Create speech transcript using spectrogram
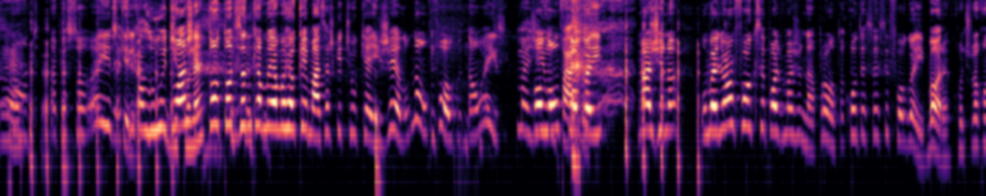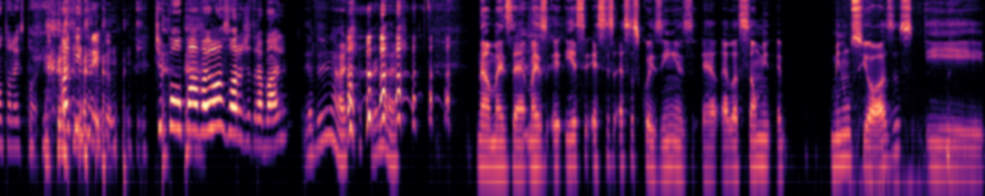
É. Pronto. A pessoa. É isso, querida. Fica Tu lúdico, acha- né? Tô, tô dizendo que a mulher morreu queimada. Você acha que tinha o que aí? Gelo? Não, fogo. Então é isso. Imagina Rolou um um fogo aí. Imagina o melhor fogo que você pode imaginar. Pronto, aconteceu esse fogo aí. Bora, continua contando a história. Olha que incrível. Te poupava aí umas horas de trabalho. É verdade, é verdade. Não, mas é, mas e- esse- esses- essas coisinhas, é, elas são mi- é, minuciosas e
